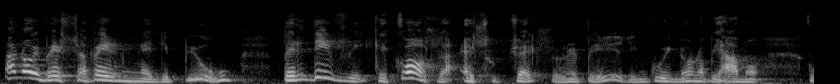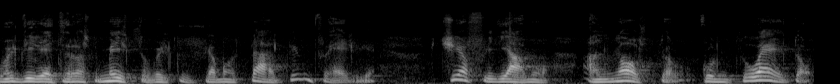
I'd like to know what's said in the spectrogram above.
Ma noi per saperne di più, per dirvi che cosa è successo nel periodo in cui non abbiamo, come dire, trasmesso perché siamo stati in ferie, ci affidiamo al nostro consueto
